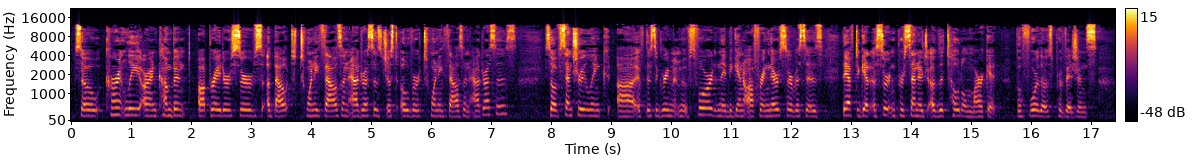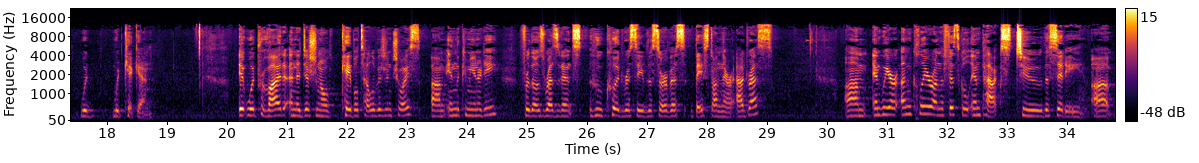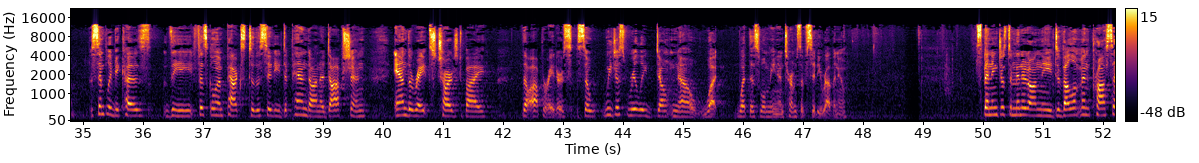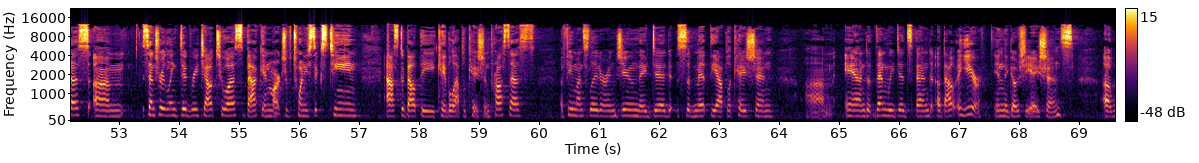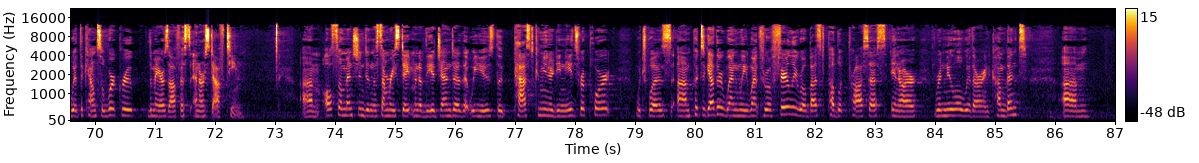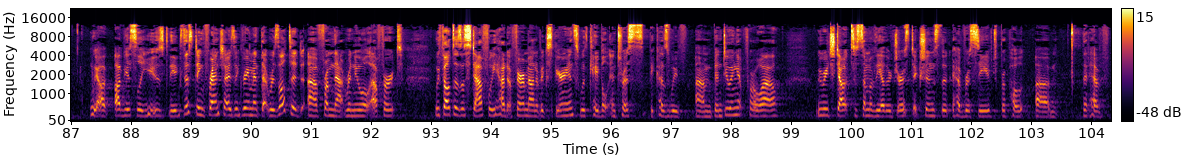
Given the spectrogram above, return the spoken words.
So currently, our incumbent operator serves about 20,000 addresses, just over 20,000 addresses. So if CenturyLink, uh, if this agreement moves forward and they begin offering their services, they have to get a certain percentage of the total market before those provisions would, would kick in. It would provide an additional cable television choice um, in the community for those residents who could receive the service based on their address. Um, and we are unclear on the fiscal impacts to the city uh, simply because the fiscal impacts to the city depend on adoption and the rates charged by the operators. So we just really don't know what, what this will mean in terms of city revenue. Spending just a minute on the development process, um, CenturyLink did reach out to us back in March of 2016, asked about the cable application process. A few months later in June, they did submit the application um, and then we did spend about a year in negotiations uh, with the council work group, the mayor's office, and our staff team. Um, also mentioned in the summary statement of the agenda that we used the past community needs report, which was um, put together when we went through a fairly robust public process in our renewal with our incumbent. Um, we obviously used the existing franchise agreement that resulted uh, from that renewal effort. We felt as a staff we had a fair amount of experience with cable interests because we've um, been doing it for a while. We reached out to some of the other jurisdictions that have received um, that have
